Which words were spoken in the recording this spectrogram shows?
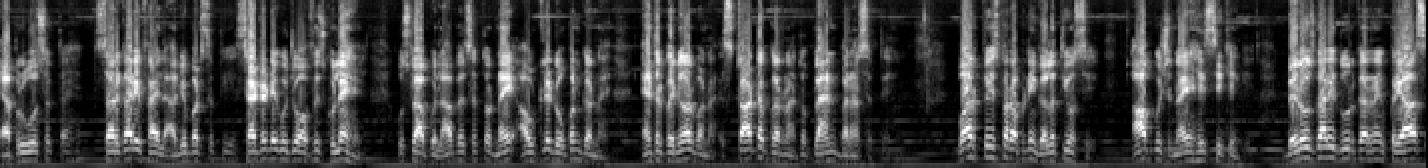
अप्रूव हो सकता है। सरकारी फ़ाइल आगे बढ़ सकती है। सैटरडे को जो ऑफ़िस खुले हैं, उस पर आपको लाभ मिल सकता है और नए आउटलेट ओपन करना है एंटरप्रेन्योर बनना है स्टार्टअप करना है तो प्लान बना सकते हैं। वर्क प्लेस पर अपनी गलतियों से आप कुछ नए ही सीखेंगे। बेरोजगारी दूर करने का प्रयास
